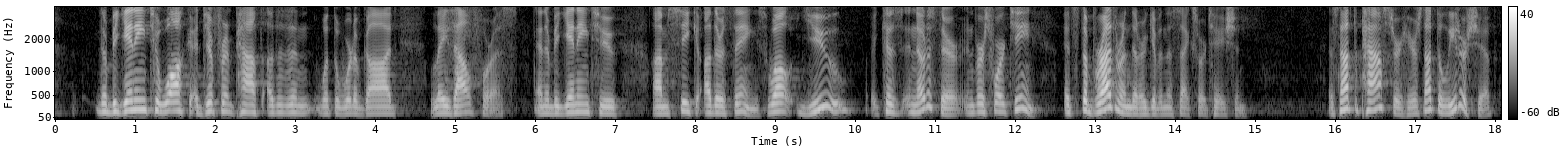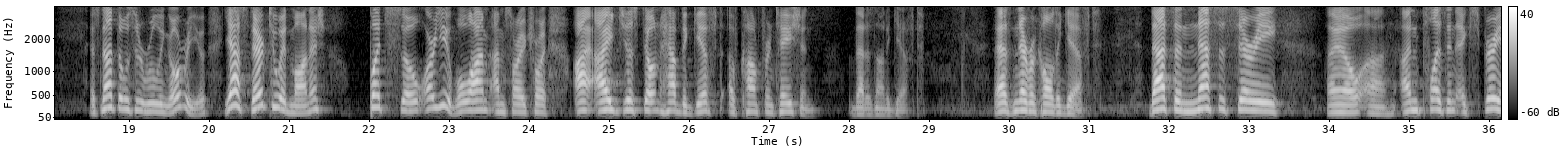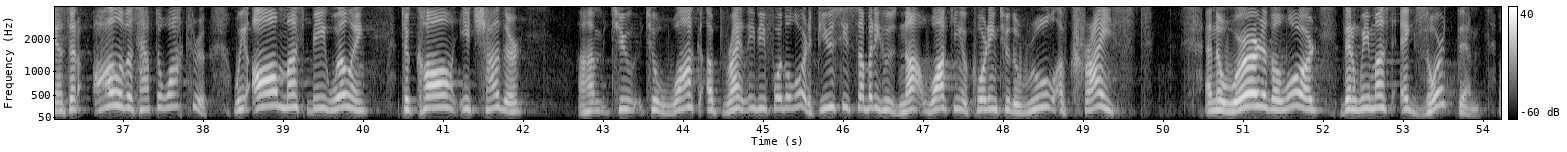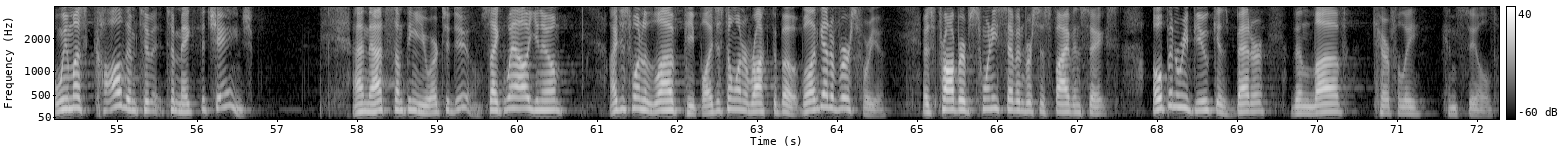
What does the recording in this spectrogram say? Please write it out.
they're beginning to walk a different path other than what the Word of God lays out for us. And they're beginning to um, seek other things. Well, you, because notice there in verse 14, it's the brethren that are given this exhortation. It's not the pastor here, it's not the leadership, it's not those that are ruling over you. Yes, they're to admonish, but so are you. Well, I'm, I'm sorry, Troy, I, I just don't have the gift of confrontation. That is not a gift. That's never called a gift. That's a necessary, you know, uh, unpleasant experience that all of us have to walk through. We all must be willing to call each other um, to, to walk uprightly before the Lord. If you see somebody who's not walking according to the rule of Christ and the word of the Lord, then we must exhort them and we must call them to, to make the change. And that's something you are to do. It's like, well, you know, I just want to love people. I just don't want to rock the boat. Well, I've got a verse for you. It's Proverbs 27, verses 5 and 6. Open rebuke is better than love carefully concealed.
